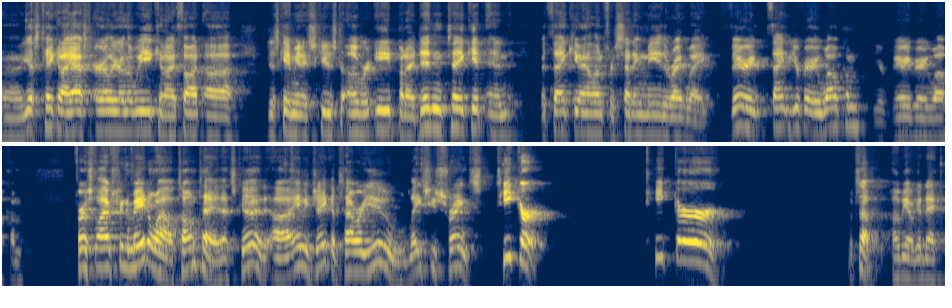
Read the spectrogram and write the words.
Uh, yes, take it. I asked earlier in the week, and I thought uh, just gave me an excuse to overeat, but I didn't take it. And but thank you, Alan, for setting me the right way. Very, thank you're very welcome. You're very, very welcome. First live stream made in a while. Tomte, that's good. Uh, Amy Jacobs, how are you? Lacey Shrinks, Teaker, Teaker. What's up? Hope you have a good day.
